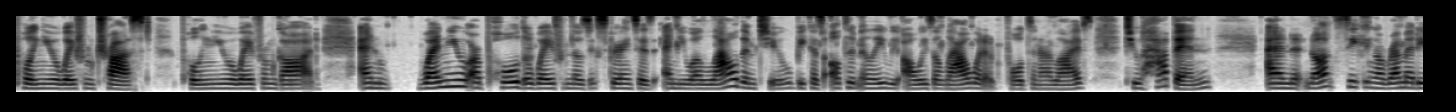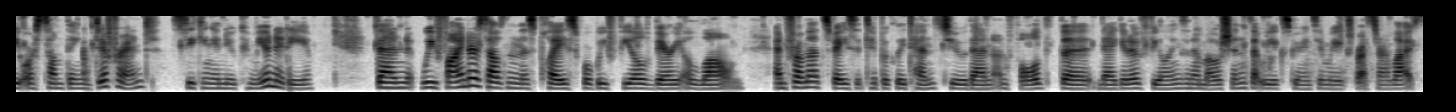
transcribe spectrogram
pulling you away from trust, pulling you away from God. And when you are pulled away from those experiences and you allow them to, because ultimately we always allow what unfolds in our lives to happen, and not seeking a remedy or something different, seeking a new community, then we find ourselves in this place where we feel very alone. And from that space, it typically tends to then unfold the negative feelings and emotions that we experience and we express in our lives.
